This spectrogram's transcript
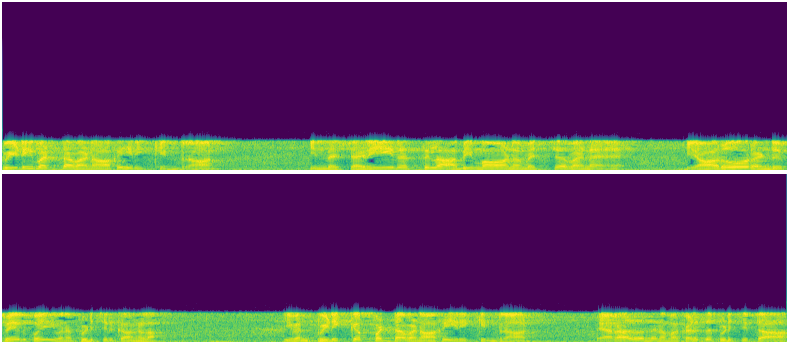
பிடிபட்டவனாக இருக்கின்றான். இந்த சரீரத்தில் அபிமானம் வச்சவனை யாரோ ரெண்டு பேர் போய் இவனை பிடிச்சிருக்காங்களாம் இவன் பிடிக்கப்பட்டவனாக இருக்கின்றான். யாராவது வந்து நம்ம கழுத்தை பிடிச்சிட்டா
